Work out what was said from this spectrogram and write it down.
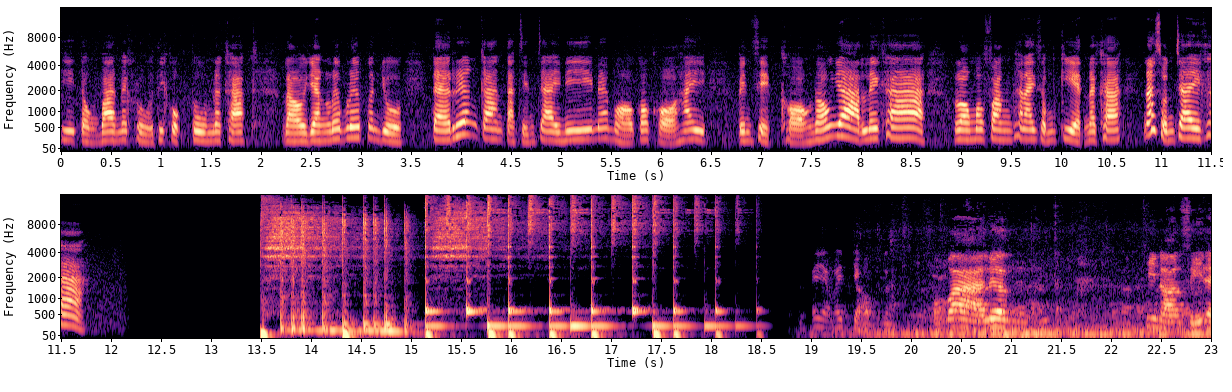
ที่ตรงบ้านแม่ครูที่กกตูมนะคะ เรายังเริ่มเริ่มกันอยู่ แต่เรื่องการตัดสินใจนี้แม่หมอก็ขอให้เป็นสิทธิ์ของน้องหยาดเลยค่ะ ลองมาฟังทนายสมเกียรตินะคะ น่าสนใจค่ะยังไม่จบนะผมว่าเรื่องที่นอนสีแด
